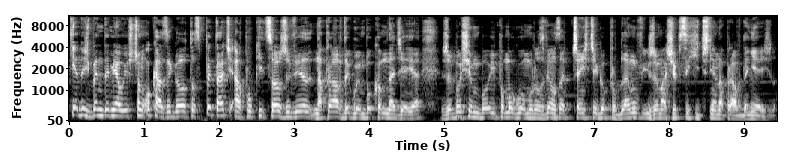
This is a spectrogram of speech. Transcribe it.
kiedyś będę miał jeszcze okazję go o to spytać, a póki co żywię naprawdę głęboką nadzieję, że bo się boi pomogło mu rozwiązać część jego problemów i że ma się psychicznie naprawdę nieźle.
